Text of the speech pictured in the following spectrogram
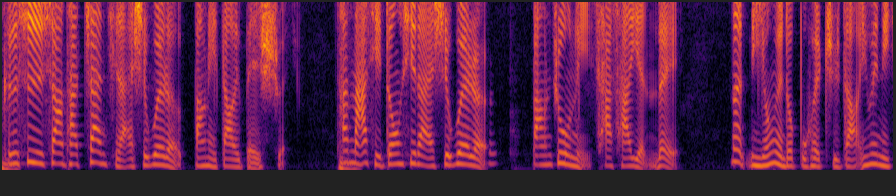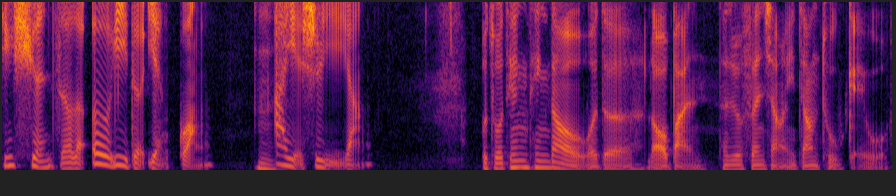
可是事实上，他站起来是为了帮你倒一杯水，他拿起东西来是为了帮助你擦擦眼泪。那你永远都不会知道，因为你已经选择了恶意的眼光。嗯，爱也是一样。我昨天听到我的老板，他就分享了一张图给我。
